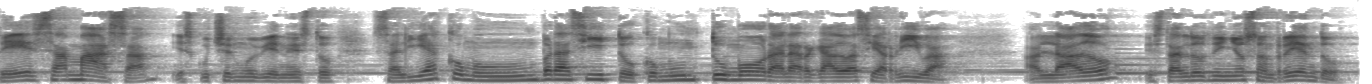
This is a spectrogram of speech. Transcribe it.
De esa masa, escuchen muy bien esto, salía como un bracito, como un tumor alargado hacia arriba. Al lado están los niños sonriendo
